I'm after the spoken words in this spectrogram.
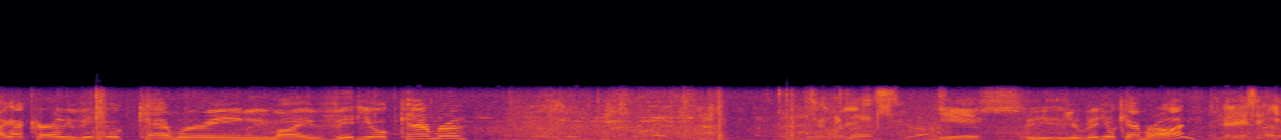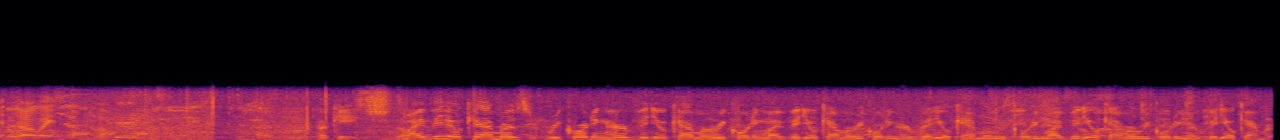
I got Carly video cameraing my video camera. Yes. Your video camera on? Oh, wait. Okay. My video camera is recording her video camera, recording my video camera, recording her video camera, recording my video camera, recording her video camera.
